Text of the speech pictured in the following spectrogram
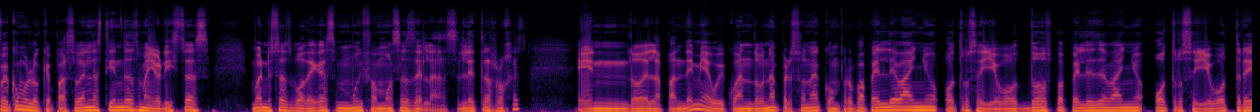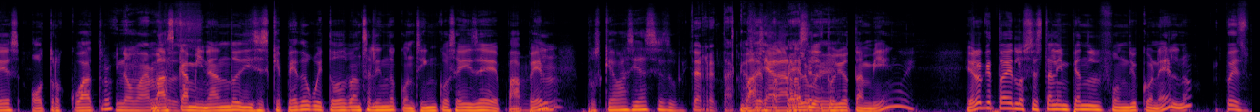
fue como lo que pasó en las tiendas mayoristas, bueno, estas bodegas muy famosas de las letras rojas, en lo de la pandemia, güey, cuando una persona compró papel de baño, otro se llevó dos papeles de baño, otro se llevó tres, otro cuatro. Y no mames, Vas pues, caminando y dices, ¿qué pedo, güey? Todos van saliendo con cinco o seis de papel. Pues, ¿qué vas y haces, güey? Te retacas Vas de y agarras papel, el tuyo también, güey. Yo creo que todavía los está limpiando el fundio con él, ¿no? Pues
